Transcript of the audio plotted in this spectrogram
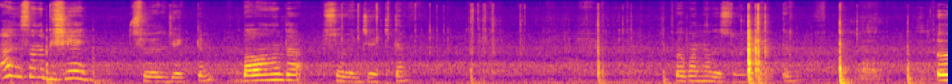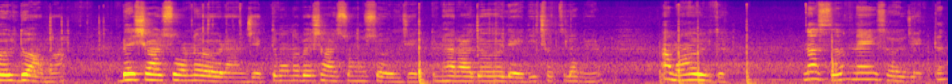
Aslında sana bir şey söyleyecektim. Babana da söyleyecektim. Babana da söyleyecektim. Öldü ama. Beş ay sonra öğrenecektim. Ona beş ay sonra söyleyecektim. Herhalde öyleydi. Hiç hatırlamıyorum. Ama öldü. Nasıl? Neyi söyleyecektin?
